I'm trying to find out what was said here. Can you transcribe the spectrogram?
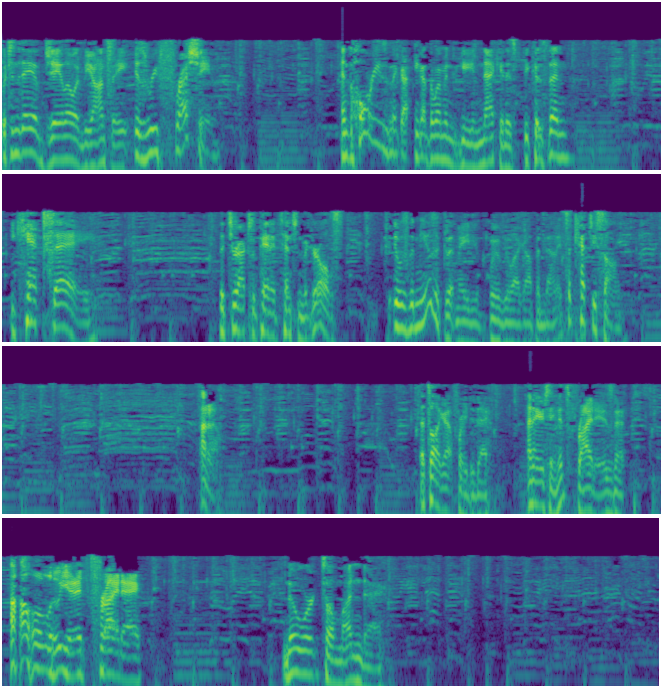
which in the day of J-Lo and Beyonce is refreshing. And the whole reason they got he got the women to getting naked is because then you can't say that you're actually paying attention to the girls. It was the music that made you move your leg up and down. It's a catchy song. I don't know. That's all I got for you today. I know you're saying it's Friday, isn't it? Hallelujah, it's Friday. No work till Monday.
